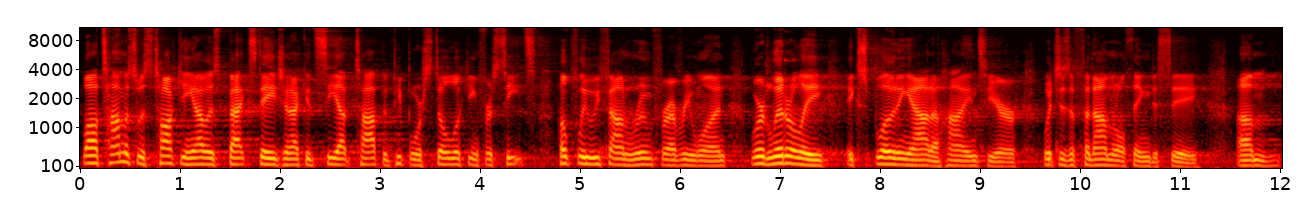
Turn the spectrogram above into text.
While Thomas was talking, I was backstage and I could see up top, and people were still looking for seats. Hopefully, we found room for everyone. We're literally exploding out of Hynes here, which is a phenomenal thing to see. Um,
